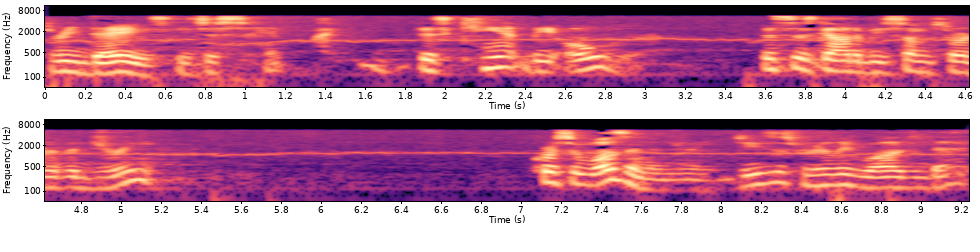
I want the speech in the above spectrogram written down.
three days. He's just saying, This can't be over. This has got to be some sort of a dream. Of course, it wasn't a dream. Jesus really was dead.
